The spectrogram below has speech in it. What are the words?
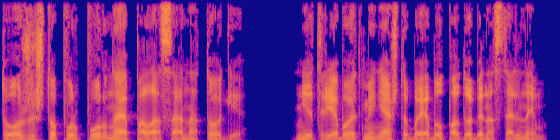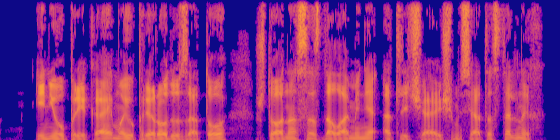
то же, что пурпурная полоса на тоге. Не требует меня, чтобы я был подобен остальным и не упрекай мою природу за то, что она создала меня отличающимся от остальных.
